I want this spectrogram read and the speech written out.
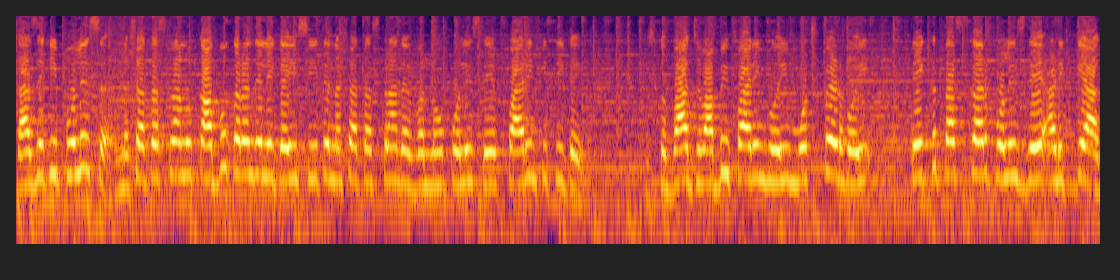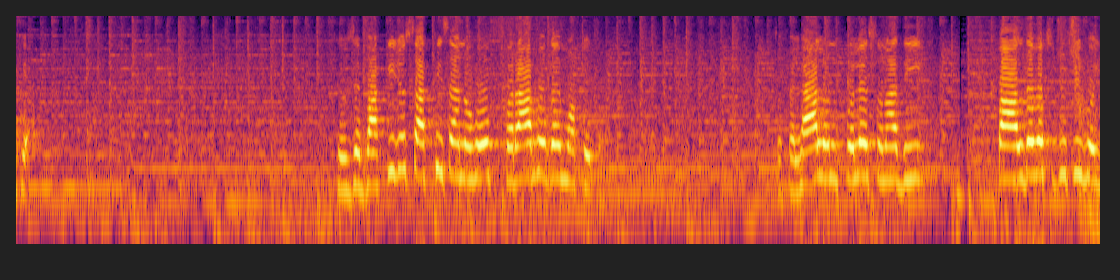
ਦੱਸਦੇ ਕਿ ਪੁਲਿਸ ਨਸ਼ਾ ਤਸਕਰਾਂ ਨੂੰ ਕਾਬੂ ਕਰਨ ਦੇ ਲਈ ਗਈ ਸੀ ਤੇ ਨਸ਼ਾ ਤਸਕਰਾਂ ਦੇ ਵੱਲੋਂ ਪੁਲਿਸ ਤੇ ਫਾਇਰਿੰਗ ਕੀਤੀ ਗਈ। ਇਸ ਤੋਂ ਬਾਅਦ ਜਵਾਬੀ ਫਾਇਰਿੰਗ ਹੋਈ, ਮੁੱਠਭੇੜ ਹੋਈ ਤੇ ਇੱਕ ਤਸਕਰ ਪੁਲਿਸ ਦੇ ਅੜਿੱਕੇ ਆ ਗਿਆ। ਤੇ ਉਸਦੇ ਬਾਕੀ ਜੋ ਸਾਥੀ ਸਨ, ਉਹ ਫਰਾਰ ਹੋ ਗਏ ਮੌਕੇ ਤੋਂ। ਤੇ ਫਿਲਹਾਲ ਹੁਣ ਪੁਲਿਸ ਉਹਨਾਂ ਦੀ ਪਾਲ ਦੇ ਵਿੱਚ ਜੁਟੀ ਹੋਈ।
